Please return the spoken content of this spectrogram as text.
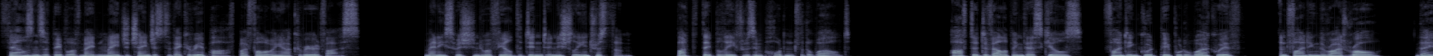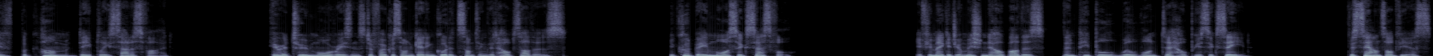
thousands of people have made major changes to their career path by following our career advice. Many switched into a field that didn't initially interest them, but that they believed was important for the world. After developing their skills, finding good people to work with, and finding the right role, they've become deeply satisfied. Here are two more reasons to focus on getting good at something that helps others. You could be more successful. If you make it your mission to help others, then people will want to help you succeed. This sounds obvious,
